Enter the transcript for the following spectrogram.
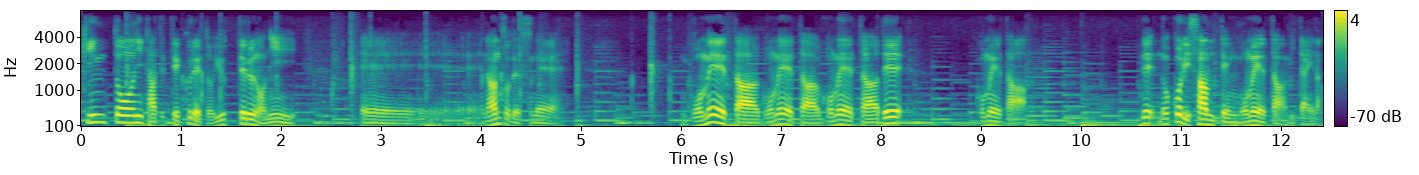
均等に立ててくれと言ってるのに、えー、なんとですね、5メーター、5メーター、5メーターで5メーター。で、残り3.5メーターみたいな。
